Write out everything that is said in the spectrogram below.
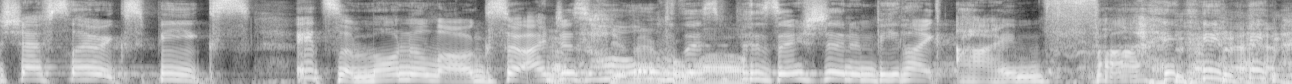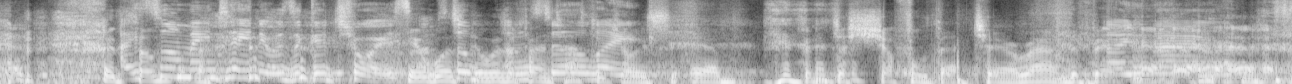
Chef Slowik speaks, it's a monologue, so I just hold this position and be like, I'm fine. I still maintain it was a good choice. It I'm was, still, it was a I'm still fantastic like, choice. Um, could have just shuffled that chair around a bit. I know,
